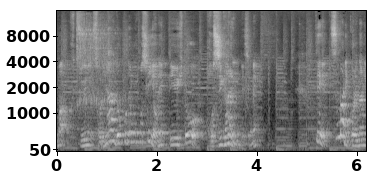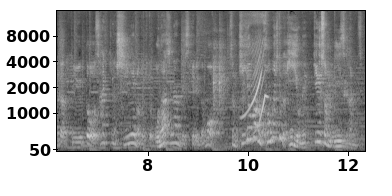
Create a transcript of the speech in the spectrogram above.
まあ普通にそりゃどこでも欲しいよねっていう人を欲しがるんですよね。でつまりこれ何かっていうとさっきの CA の時と同じなんですけれどもその企業側にこんな人がいいよねっていうそのニーズがあるんですよ。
